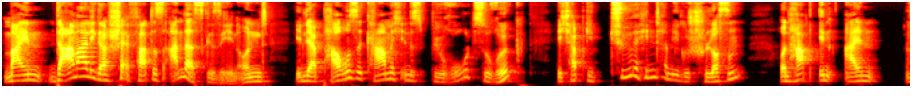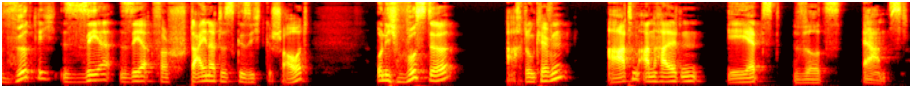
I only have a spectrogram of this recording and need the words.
mein damaliger Chef hat es anders gesehen und in der Pause kam ich in das Büro zurück. Ich habe die Tür hinter mir geschlossen und habe in ein wirklich sehr, sehr versteinertes Gesicht geschaut. Und ich wusste, Achtung, Kevin, Atem anhalten, jetzt wird's ernst.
